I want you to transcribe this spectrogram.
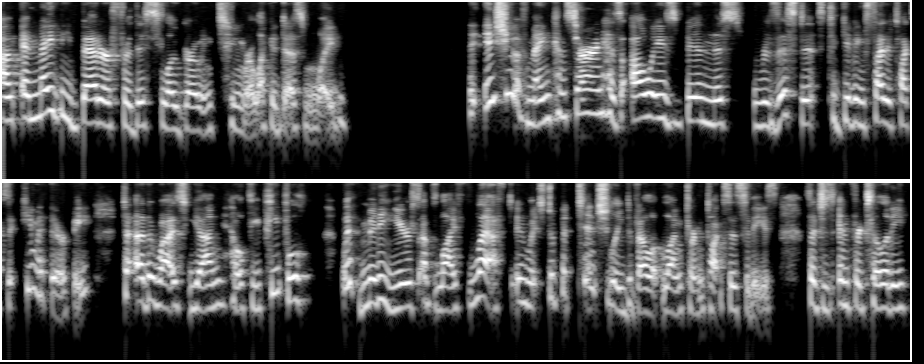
um, and may be better for this slow growing tumor like a desmoid. The issue of main concern has always been this resistance to giving cytotoxic chemotherapy to otherwise young, healthy people with many years of life left in which to potentially develop long term toxicities, such as infertility,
